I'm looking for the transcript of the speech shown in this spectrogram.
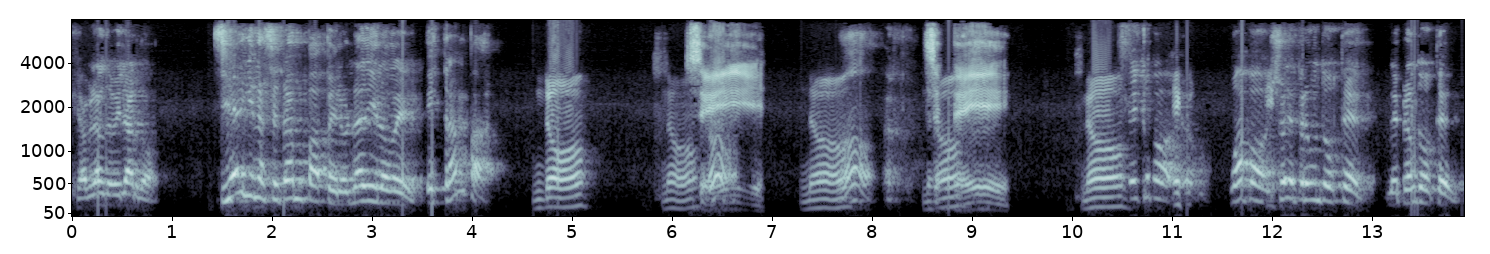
Que hablando de Bilardo. Si alguien hace trampa pero nadie lo ve, ¿es trampa? No, no, Sí, no, No. no, sí. no. Es como, Es- guapo, yo le pregunto a usted, le pregunto a usted,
